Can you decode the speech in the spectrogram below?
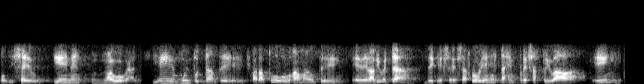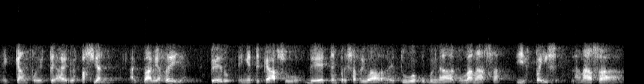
Odiseo tiene un nuevo hogar. Y es muy importante para todos los amantes eh, de la libertad de que se desarrollen estas empresas privadas en el campo de este aeroespacial. Hay varias de ellas. pero en este caso de esta empresa privada estuvo combinada con la NASA y SpaceX. La NASA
